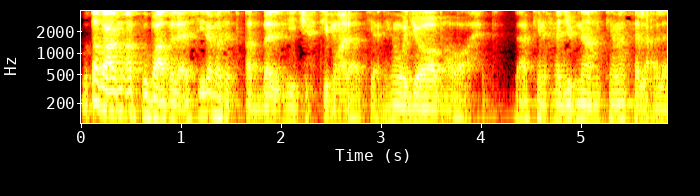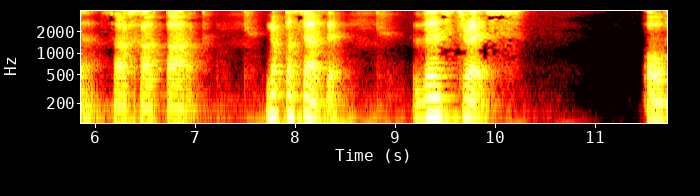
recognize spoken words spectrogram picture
وطبعا أكو بعض الأسئلة ما تتقبل هيك احتمالات يعني هو جوابها واحد. لكن إحنا جبناها كمثل على صرخات طارق. النقطة الثالثة the stress of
